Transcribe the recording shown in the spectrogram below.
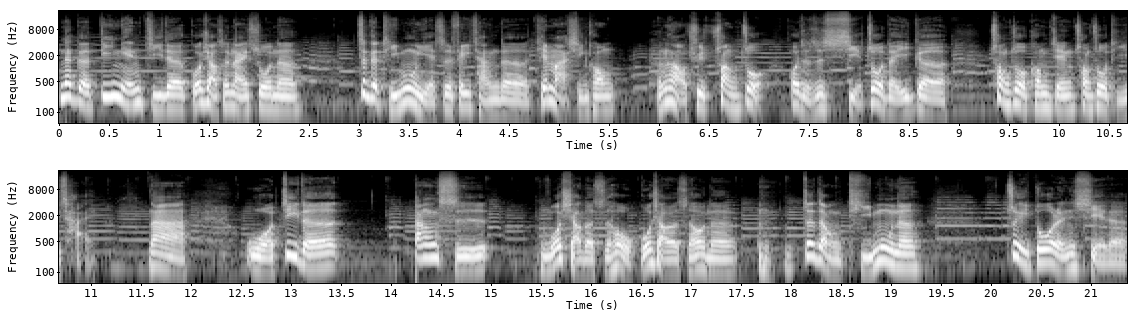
那个低年级的国小生来说呢，这个题目也是非常的天马行空，很好去创作或者是写作的一个创作空间、创作题材。那我记得当时我小的时候，国小的时候呢，这种题目呢，最多人写的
